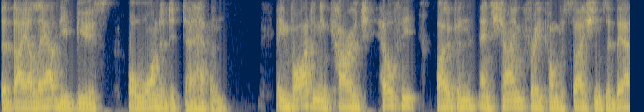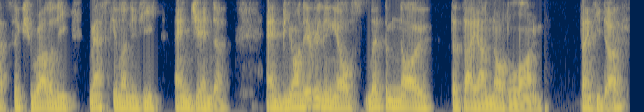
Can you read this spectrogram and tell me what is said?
that they allowed the abuse or wanted it to happen. Invite and encourage healthy, open, and shame free conversations about sexuality, masculinity, and gender. And beyond everything else, let them know that they are not alone. Thank you, Dave.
